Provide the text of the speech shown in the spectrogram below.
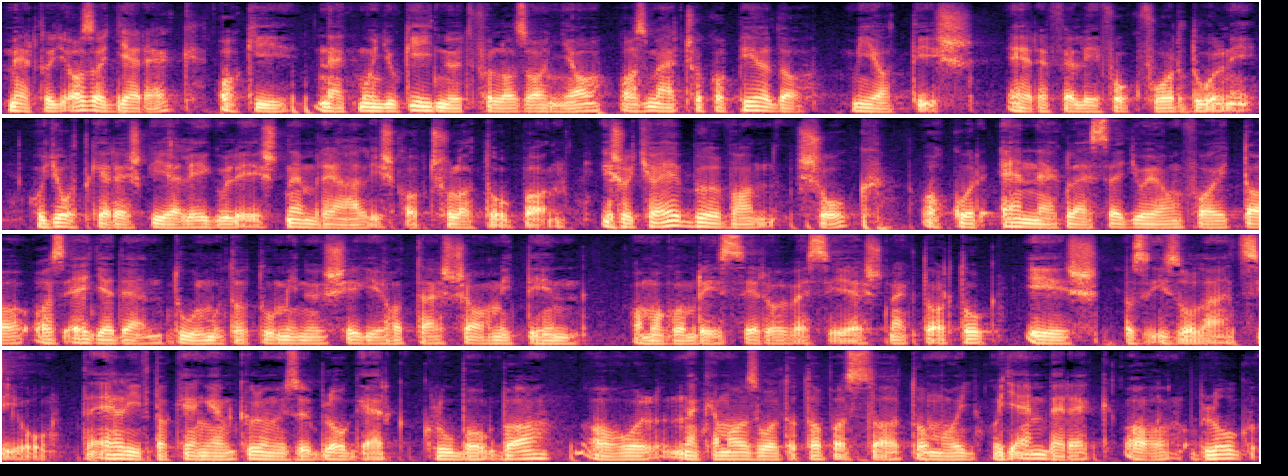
Mert hogy az a gyerek, akinek mondjuk így nőtt föl az anyja, az már csak a példa miatt is erre felé fog fordulni, hogy ott keres kielégülést, nem reális kapcsolatokban. És hogyha ebből van sok, akkor ennek lesz egy olyan fajta az egyeden túlmutató minőségi hatása, amit én a magam részéről veszélyesnek tartok, és az izoláció. Elhívtak engem különböző blogger klubokba, ahol nekem az volt a tapasztalatom, hogy, hogy emberek a blog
